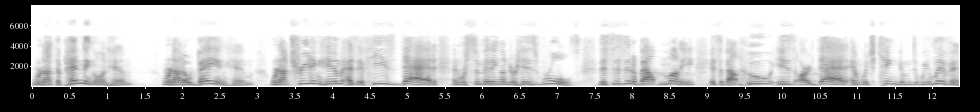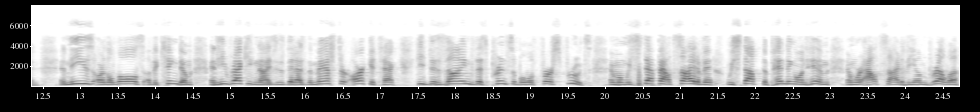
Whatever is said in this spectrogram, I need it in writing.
We're not depending on him. We're not obeying him. We're not treating him as if he's dad and we're submitting under his rules. This isn't about money. It's about who is our dad and which kingdom do we live in. And these are the laws of the kingdom. And he recognizes that as the master architect, he designed this principle of first fruits. And when we step outside of it, we stop depending on him and we're outside of the umbrella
